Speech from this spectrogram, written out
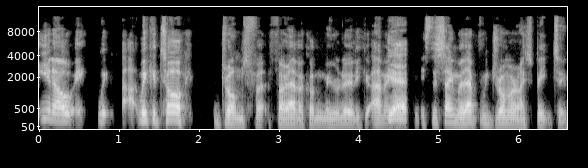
you know, we uh, we could talk drums for forever, couldn't we? Really? I mean, yeah. it's the same with every drummer I speak to.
